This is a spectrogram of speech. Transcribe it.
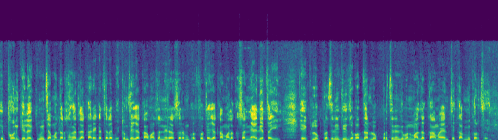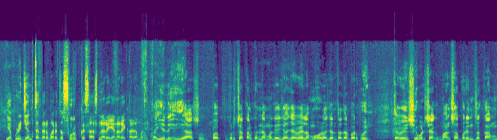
हे फोन केलं की मी त्या मतदारसंघातल्या कार्यकर्त्याला भेटून त्याच्या कामाचं निरासरण करतो त्याच्या कामाला कसा न्याय देता येईल? हे एक लोकप्रतिनिधी जबाबदार लोकप्रतिनिधी म्हणून माझं काम आहे आणि ते काम मी करतोय. यापुढे जनता दरबाराचं स्वरूप कसं असणार आहे येणाऱ्या काळामध्ये? ये- पुढच्या कालखंडामध्ये ज्या ज्या वेळेला मोहळा जनता दरबार होईल त्यावेळी शेवटच्या माणसापर्यंत काम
